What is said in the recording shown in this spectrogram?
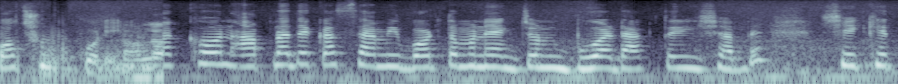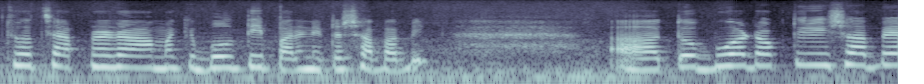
পছন্দ করি। এখন আপনাদের কাছে আমি বর্তমানে একজন বুয়া ডাক্তার হিসাবে সেই ক্ষেত্রে হচ্ছে আপনারা আমাকে বলতেই পারেন এটা স্বাভাবিক। তো বুয়া ডক্টর হিসাবে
